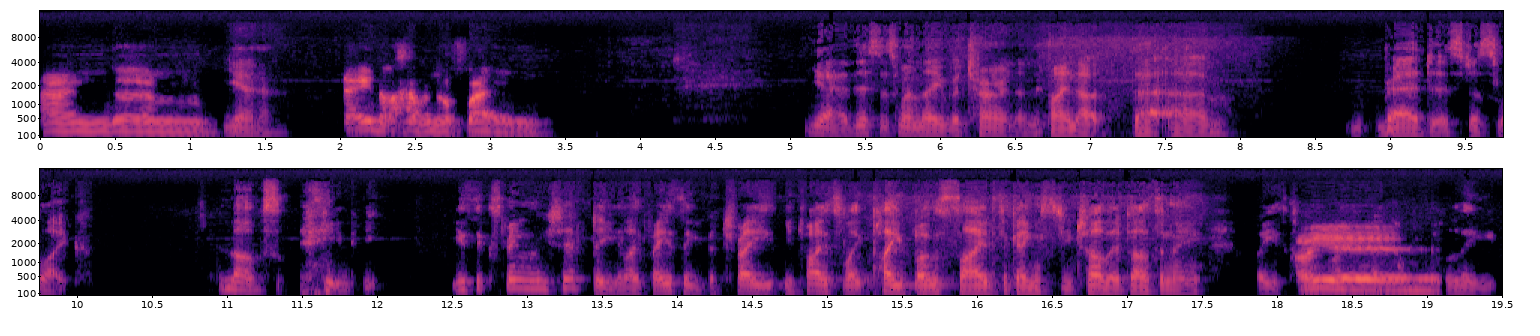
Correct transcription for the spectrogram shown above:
and um, yeah they end up having a fight. Yeah, this is when they return and they find out that um, Red is just like loves. He, he- he's extremely shifty. Like basically, betray. He tries to like play both sides against each other, doesn't he? But he's Oh, kind of like a complete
